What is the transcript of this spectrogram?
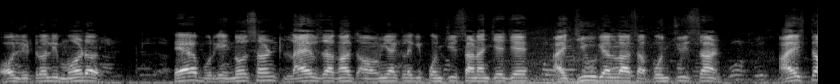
हो लिटरली मर्डर त्या भुरगे इनोसंट लायव्ह हांगा हांवें आयकलां की पंचवीस जाणांचे जे आयज जीव गेल्लो आसा पंचवीस जाण आयज तो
